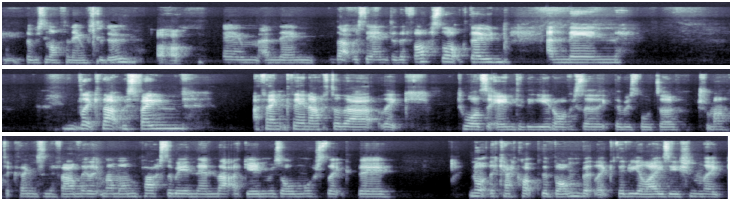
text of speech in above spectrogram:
Hmm. there was nothing else to do Uh-huh. um, and then that was the end of the first lockdown and then like that was fine i think then after that like towards the end of the year obviously like there was loads of traumatic things in the family like my mum passed away and then that again was almost like the not the kick up the bum, but like the realization like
